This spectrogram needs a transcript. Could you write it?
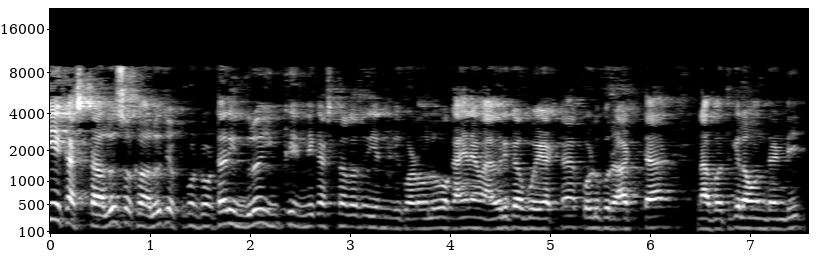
ఈ కష్టాలు సుఖాలు చెప్పుకుంటూ ఉంటారు. ఇందులో ఇంకా ఎన్ని కష్టాలు ఎన్ని గొడవలు? ఒక ఆయన అమెరికా పోయట కొడుకు రాట నా బతికిలా ఉందండి.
